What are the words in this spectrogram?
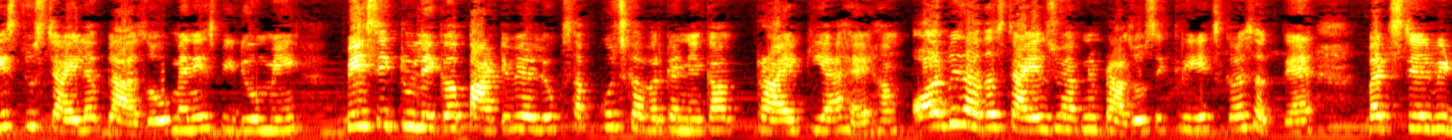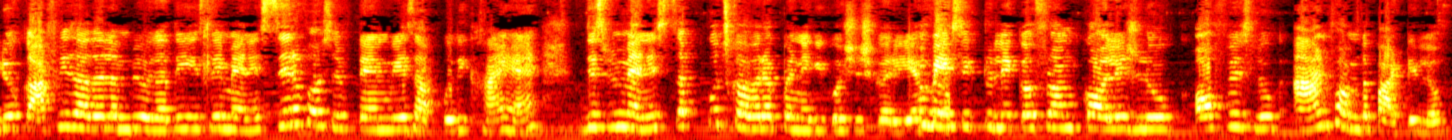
10 different ways to style a plazo. मैंने इस वीडियो में बेसिक टू लेकर पार्टी वेयर लुक सब कुछ कवर करने का ट्राई किया है हम और भी ज़्यादा स्टाइल्स जो है अपने प्लाजो से क्रिएट कर सकते हैं बट स्टिल वीडियो काफ़ी ज़्यादा लंबी हो जाती है, इसलिए मैंने सिर्फ़ और सिर्फ़ टेन वेज आपको दिखाए हैं, जिसमें मैंने सब कुछ कवर अप करने की कोशिश करी है बेसिक टू लेकर from college look office look and from the party look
